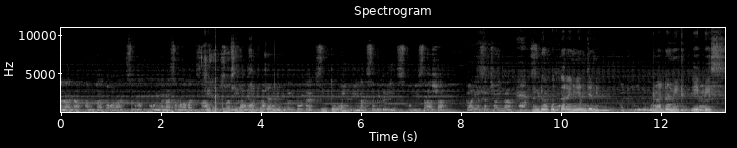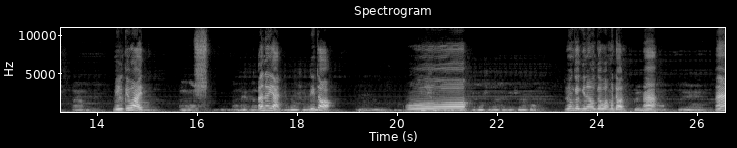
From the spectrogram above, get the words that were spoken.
Nagpaalala ang kagawaran sa mga Pinoy na nasa mga bansa kung saan bawal ang political protest. Hindi lang sa Middle East, kundi sa Asia, gaya sa China at Nandukot na rin yan dyan eh. Mga dumi. Ipis. Milky White. Shh. Ano yan? Dito. Oh. Anong ginagawa mo doon? Ha? Ha?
